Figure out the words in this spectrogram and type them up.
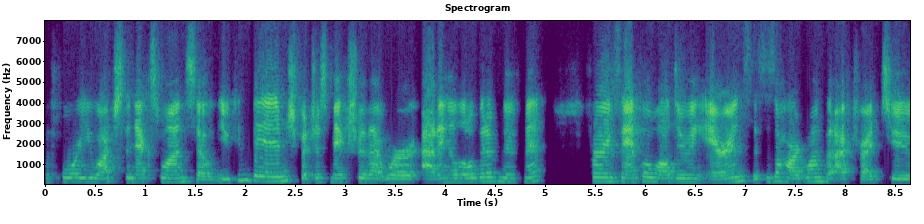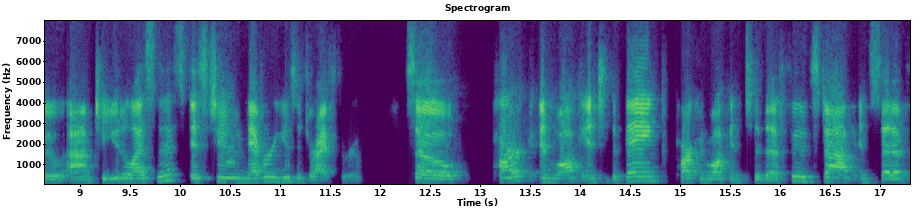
before you watch the next one. So you can binge, but just make sure that we're adding a little bit of movement. For example, while doing errands, this is a hard one, but I've tried to um, to utilize this is to never use a drive-through. So park and walk into the bank, park and walk into the food stop instead of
